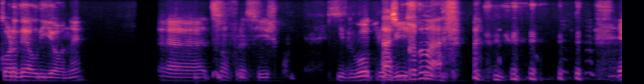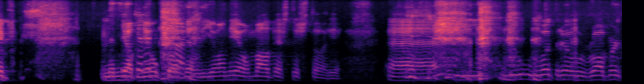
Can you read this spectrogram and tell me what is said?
Cordelione, uh, de São Francisco, e do outro Estás bispo. é, na minha opinião, o Cordelione é o mal desta história. Uh, e, e, o outro é o Robert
